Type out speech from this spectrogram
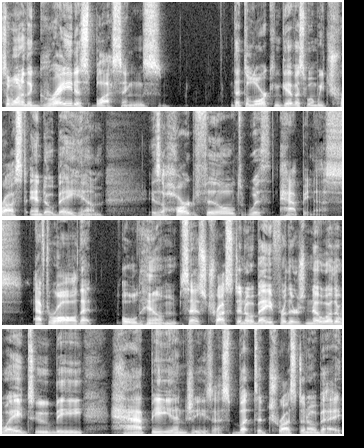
So, one of the greatest blessings that the Lord can give us when we trust and obey Him is a heart filled with happiness. After all, that old hymn says, Trust and obey, for there's no other way to be happy in Jesus, but to trust and obey.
